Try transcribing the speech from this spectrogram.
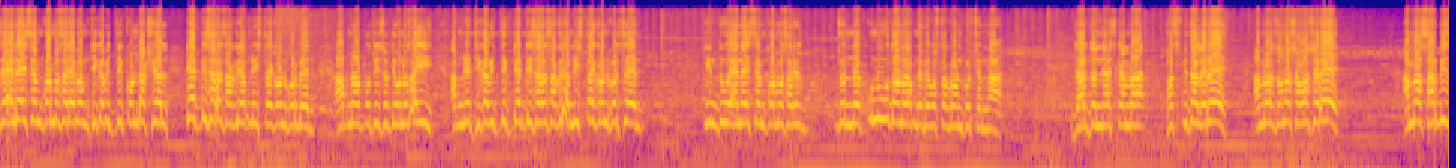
যে এনএসএম কর্মচারী এবং ঠিকাভিত্তিক কন্ডাকচুয়াল টেট টিচারের চাকরি আপনি স্থায়ীকরণ করবেন। আপনার প্রতিশ্রুতি অনুযায়ী আপনি ঠিকাভিত্তিক টেট টিচারের চাকরি আপনি স্থায়ীকরণ করছেন। কিন্তু এনআইসিএম কর্মচারীর জন্য কোনো ধরনের আপনি ব্যবস্থা গ্রহণ করছেন না। যার জন্য আজকে আমরা হসপিটাল এরে, আমরা জনসভা সেরে আমরা সার্ভিস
